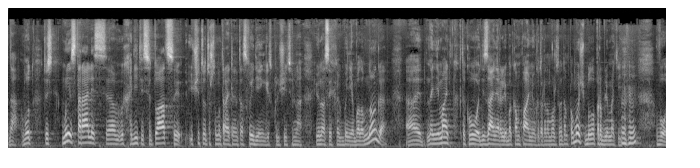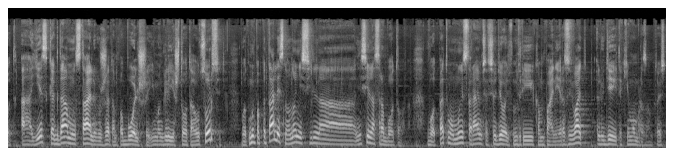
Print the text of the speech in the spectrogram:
да. Вот, то есть мы старались э, выходить из ситуации, учитывая то, что мы тратили это свои деньги исключительно, и у нас их как бы не было много, э, нанимать как такового дизайнера либо компанию, которая нам может в этом помочь, было проблематично. Uh-huh. Вот. А если когда мы стали уже там побольше и могли что-то аутсорсить, вот, мы попытались, но оно не сильно, не сильно сработало. Вот, поэтому мы стараемся все делать внутри компании, развивать людей таким образом. То есть,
